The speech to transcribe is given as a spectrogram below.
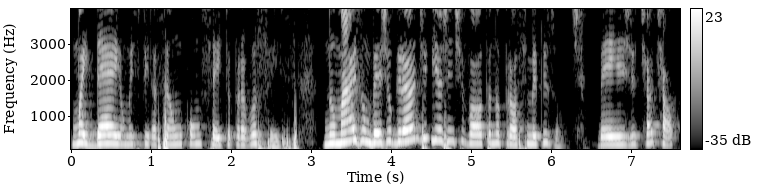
uma ideia, uma inspiração, um conceito para vocês. No mais, um beijo grande e a gente volta no próximo episódio. Beijo, tchau, tchau.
